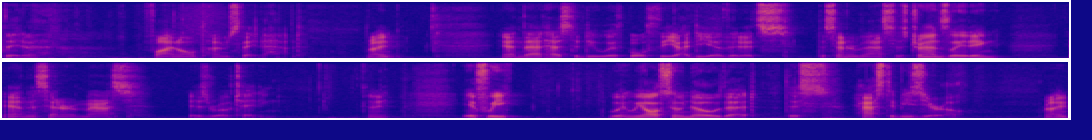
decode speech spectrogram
theta final times theta hat, right? And that has to do with both the idea that it's the center of mass is translating and the center of mass is rotating. Okay? If we, when we also know that this has to be zero, right?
